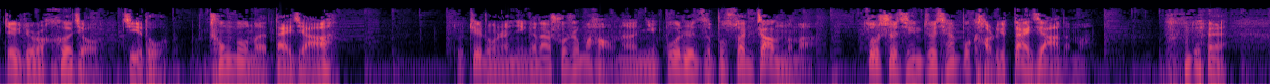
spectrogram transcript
这个就是喝酒、嫉妒、冲动的代价啊！就这种人，你跟他说什么好呢？你过日子不算账的吗？做事情之前不考虑代价的吗？对，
